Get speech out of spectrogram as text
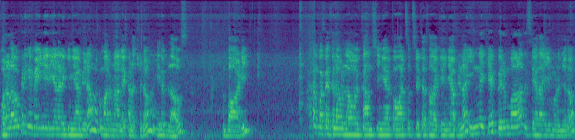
ஓரளவுக்கு நீங்கள் மெயின் ஏரியாவில் இருக்கீங்க அப்படின்னா உங்களுக்கு மறுநாளே கிடச்சிடும். இது பிளவுஸ் பாடி அக்கம் பக்கத்தில் உள்ளவங்களுக்கு காமிச்சீங்க இப்போ வாட்ஸ்அப் ஸ்டேட்டஸாக வைக்கிறீங்க அப்படின்னா இன்றைக்கே பெரும்பாலும் அது சேல் ஆகி முடிஞ்சிடும்.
